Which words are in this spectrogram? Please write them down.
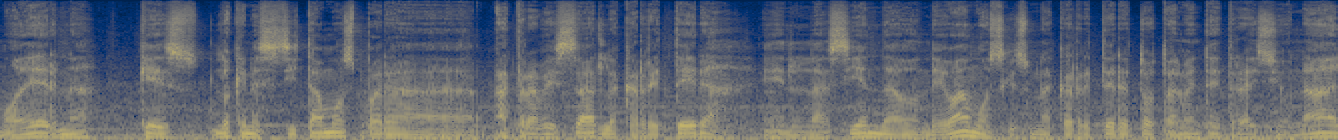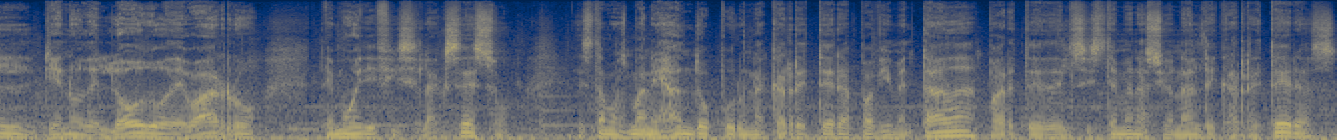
moderna, que es lo que necesitamos para atravesar la carretera en la hacienda donde vamos, que es una carretera totalmente tradicional, lleno de lodo, de barro, de muy difícil acceso. Estamos manejando por una carretera pavimentada, parte del Sistema Nacional de Carreteras,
